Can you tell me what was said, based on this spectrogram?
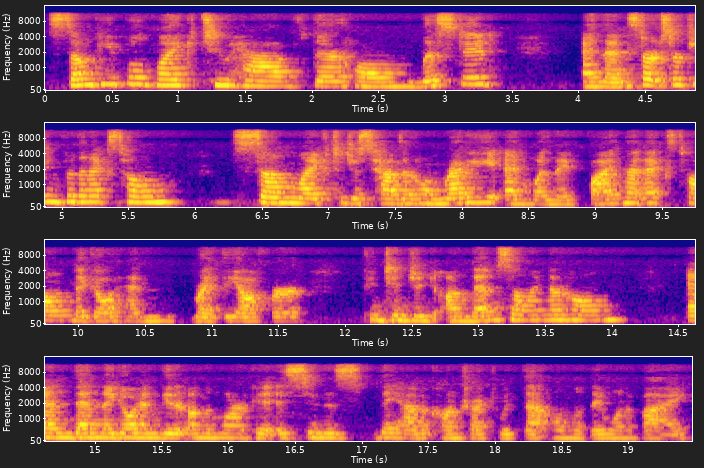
Some people like to have their home listed and then start searching for the next home. Some like to just have their home ready and when they find that next home, they go ahead and write the offer contingent on them selling their home. And then they go ahead and get it on the market as soon as they have a contract with that home that they want to buy.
